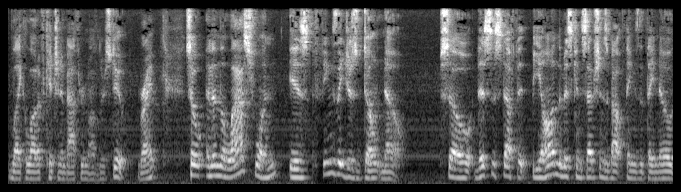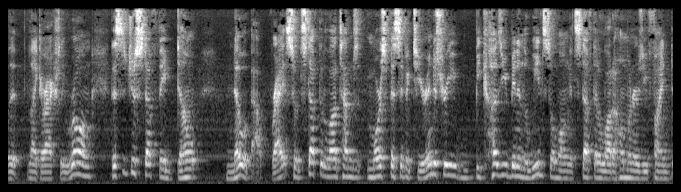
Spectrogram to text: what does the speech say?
like a lot of kitchen and bathroom remodelers do, right? So, and then the last one is things they just don't know. So this is stuff that beyond the misconceptions about things that they know that like are actually wrong, this is just stuff they don't know about, right? So it's stuff that a lot of times more specific to your industry because you've been in the weeds so long. It's stuff that a lot of homeowners you find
